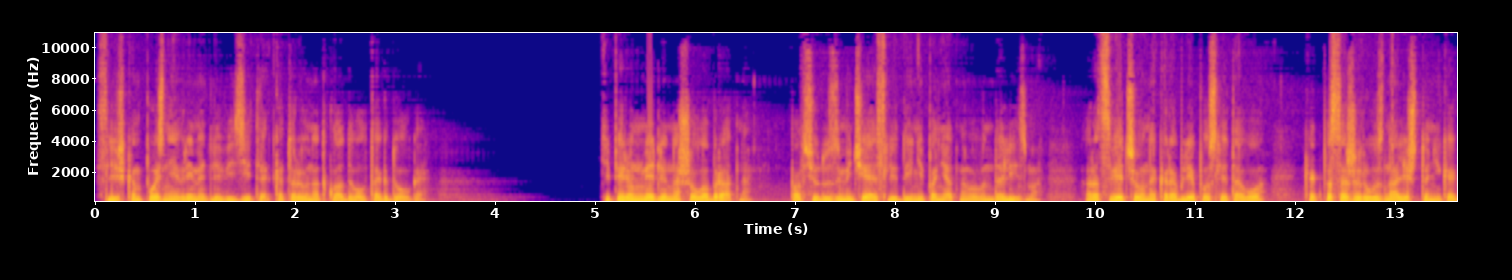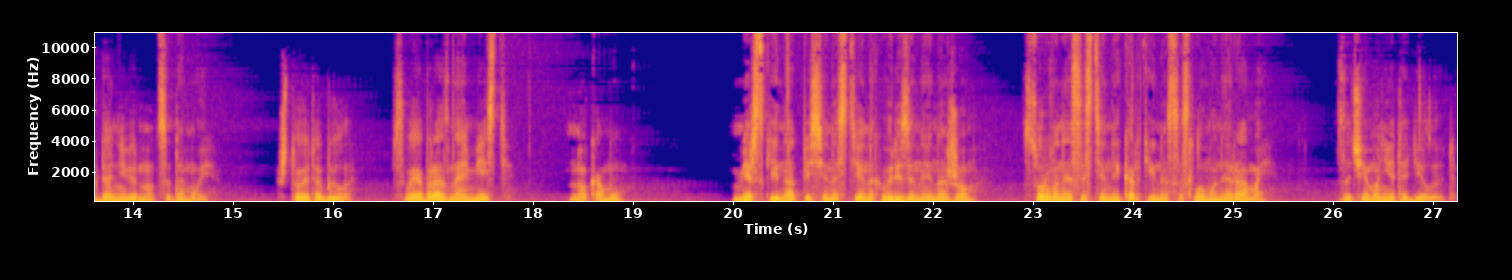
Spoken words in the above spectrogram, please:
Слишком позднее время для визита, который он откладывал так долго. Теперь он медленно шел обратно, повсюду замечая следы непонятного вандализма, расцветшего на корабле после того, как пассажиры узнали, что никогда не вернутся домой. Что это было? Своеобразная месть? Но кому? Мерзкие надписи на стенах, вырезанные ножом. Сорванная со стены картина со сломанной рамой. Зачем они это делают?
